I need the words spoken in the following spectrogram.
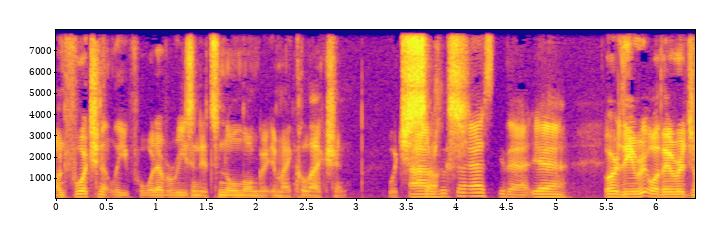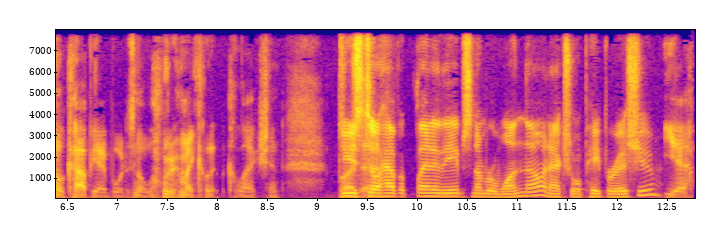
Unfortunately, for whatever reason, it's no longer in my collection, which I was sucks. just going to ask you that. Yeah. Or the or the original copy I bought is no longer in my col- collection. Do you still uh, have a Planet of the Apes number one though, an actual paper issue? Yeah,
